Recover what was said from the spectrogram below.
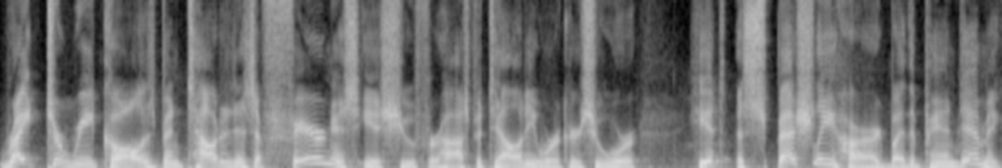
Right to recall has been touted as a fairness issue for hospitality workers who were hit especially hard by the pandemic.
